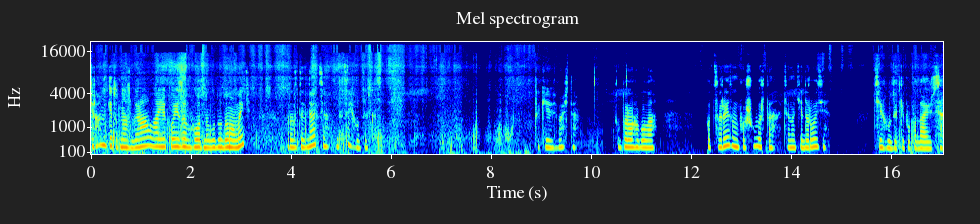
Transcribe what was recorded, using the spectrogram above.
Кераміки тут назбирала, якої завгодно. Буду вдома мить, роздивлятися. Де цей гудзик? Такий бачите? Тут дорога була по царизму, по Шуберта. Це на тій дорозі. Ці гудзики попадаються.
